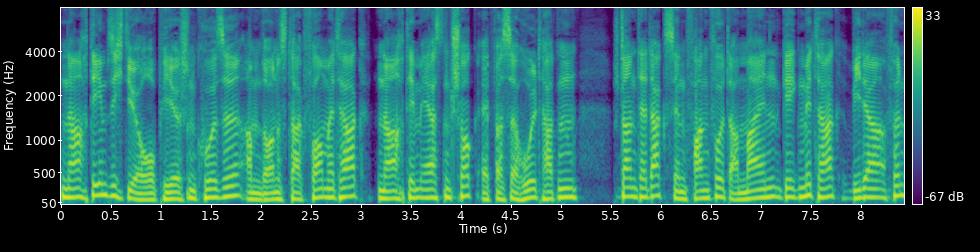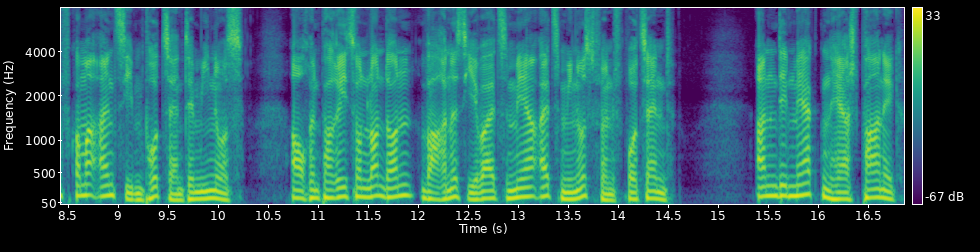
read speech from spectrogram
Nachdem sich die europäischen Kurse am Donnerstagvormittag nach dem ersten Schock etwas erholt hatten, stand der DAX in Frankfurt am Main gegen Mittag wieder 5,17 Prozent im Minus. Auch in Paris und London waren es jeweils mehr als minus 5 Prozent. An den Märkten herrscht Panik,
